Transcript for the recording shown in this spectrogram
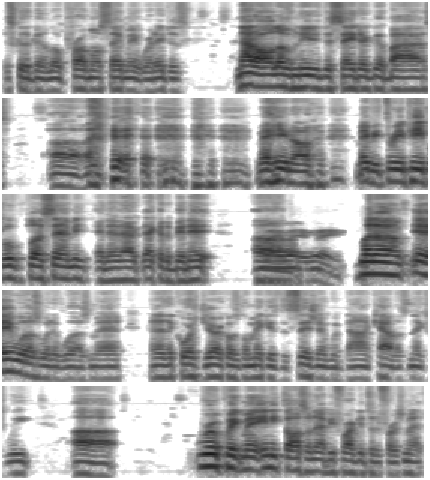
this could have been a little promo segment where they just not all of them needed to say their goodbyes uh maybe you know maybe three people plus sammy and then that, that could have been it uh, right, right, right. but um, yeah, it was what it was, man. And then of course Jericho's gonna make his decision with Don Callis next week. Uh, real quick, man. Any thoughts on that before I get to the first match?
